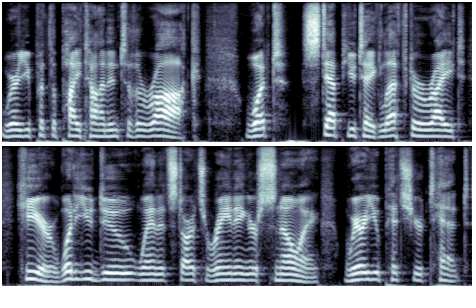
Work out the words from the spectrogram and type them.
where you put the piton into the rock, what step you take left or right here, what do you do when it starts raining or snowing, where you pitch your tent,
